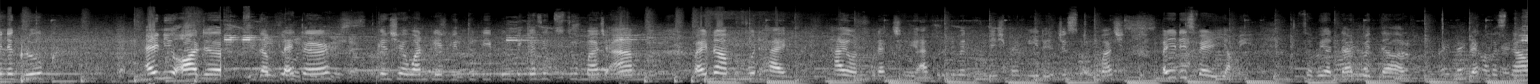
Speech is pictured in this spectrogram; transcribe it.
In a group and you order the platter, you can share one plate with two people because it's too much. I'm right now I'm food high, high on food actually. I couldn't even finish my meal. It's just too much, but it is very yummy. So we are done with the breakfast now.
